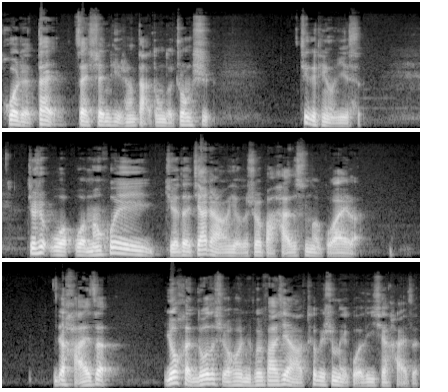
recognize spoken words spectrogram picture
或者戴在身体上打洞的装饰。这个挺有意思，就是我我们会觉得家长有的时候把孩子送到国外了，这孩子有很多的时候你会发现啊，特别是美国的一些孩子，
